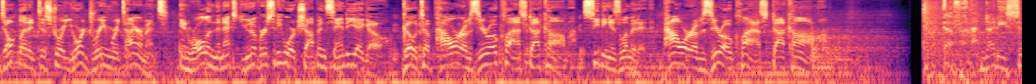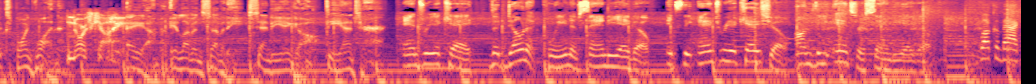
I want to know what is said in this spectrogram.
Don't let it destroy your dream retirement. Enroll in the next university workshop in San Diego. Go to powerofzeroclass.com. Seating is limited. Powerofzeroclass.com. FM 96.1. North County. AM 1170. San Diego. The answer. Andrea Kaye, the donut queen of San Diego. It's the Andrea Kaye Show on The Answer San Diego. Welcome back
